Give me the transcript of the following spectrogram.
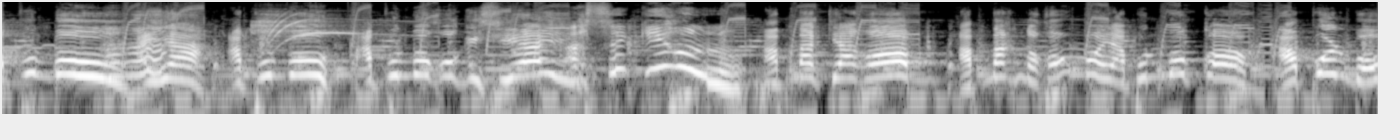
আপোন বৌ। আয়া আপোন বৌ আপোন বৌ গেছি আই আছে কি হ'লনো আপোনাক কিয়া কম আপোনাক নকওঁ মই আপোন বৌক কম আপোন বৌ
